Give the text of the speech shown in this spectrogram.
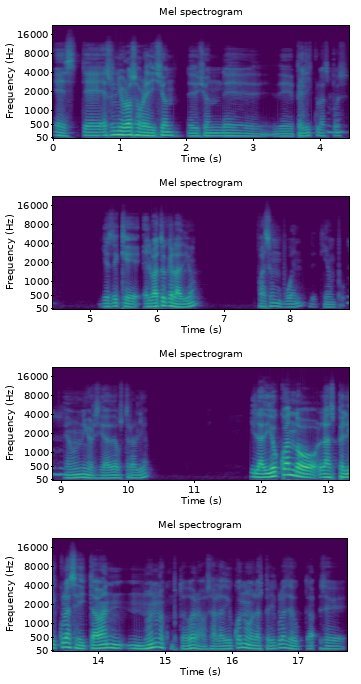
Este es un libro sobre edición, de edición de, de películas, pues. Y es de que el vato que la dio fue hace un buen de tiempo en una universidad de Australia. Y la dio cuando las películas se editaban, no en una computadora, o sea, la dio cuando las películas se, se-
